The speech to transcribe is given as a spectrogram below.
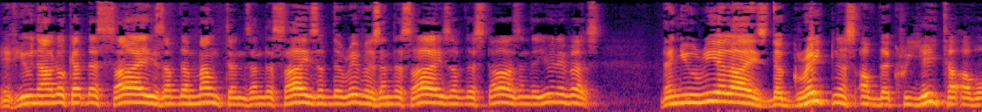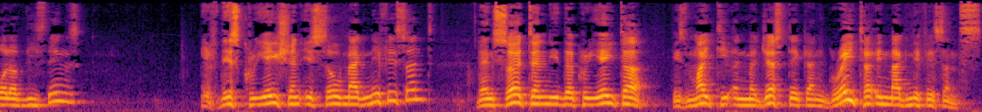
If you now look at the size of the mountains and the size of the rivers and the size of the stars in the universe, then you realize the greatness of the creator of all of these things. If this creation is so magnificent, then certainly the creator is mighty and majestic and greater in magnificence.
